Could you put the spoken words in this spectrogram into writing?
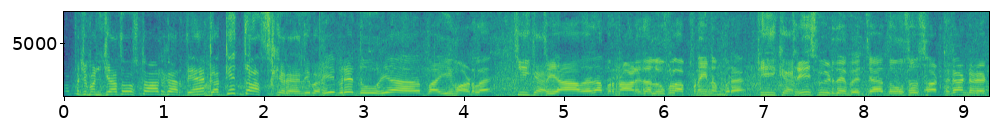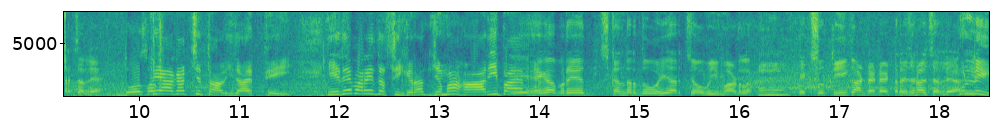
55 ਤੋਂ ਸਟਾਰਟ ਕਰਦੇ ਆ ਗੱਗੇ 10 ਕਰਾਂ ਇਹਦੇ ਬਾਰੇ। ਇਹ ਵੀਰੇ 2022 ਮਾਡਲ ਹੈ। ਠੀਕ ਹੈ। ਪੰਜਾਬ ਦਾ ਇਹਦਾ ਬਰਨਾਲੇ ਦਾ ਲੋਕਲ ਆਪਣਾ ਹੀ ਨੰਬਰ ਹੈ। ਠੀਕ ਹੈ। 3 ਸਪੀਡ ਦੇ ਵਿੱਚ ਹੈ 260 ਘੰਟੇ ਰੇਟਰ ਚੱਲਿਆ। 200 ਆ ਗਿਆ 44 ਦਾ ਐਫਏ ਇਹਦੇ ਬਾਰੇ ਦੱਸੀ ਕਰਾਂ ਜਮਾ ਹਾਰ ਹੀ ਇਹ ਪਾਇਆ ਹੈਗਾ ਵੀਰੇ ਸਿਕੰਦਰ 2024 ਮਾਡਲ 130 ਘੰਟੇ ਰੇਟਰ origignal ਚੱਲਿਆ। ਫੁੱਲੀ?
